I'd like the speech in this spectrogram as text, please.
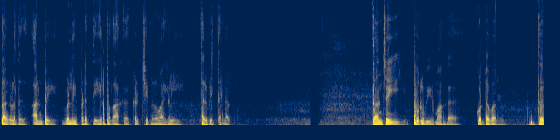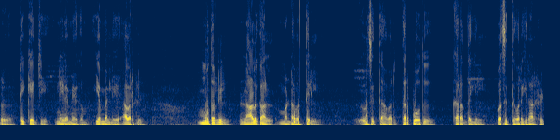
தங்களது அன்பை வெளிப்படுத்தி இருப்பதாக கட்சி நிர்வாகிகள் தெரிவித்தனர். தஞ்சையை பூர்வீகமாக கொண்டவர் திரு. டிகேஜி நீலமேகம் எம்எல்ஏ அவர்கள். முதலில் நாலுகால் மண்டபத்தில் வசித்த அவர் தற்போது கரந்தையில் வசித்து வருகிறார்கள்.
